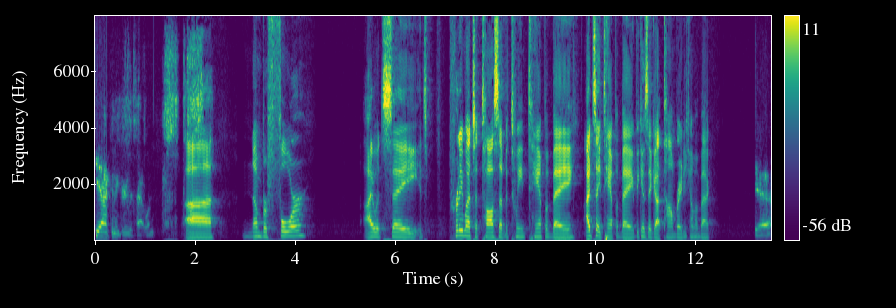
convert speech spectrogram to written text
Yeah, I can agree with that one. Uh, number four, I would say it's pretty much a toss up between Tampa Bay. I'd say Tampa Bay because they got Tom Brady coming back. Yeah,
